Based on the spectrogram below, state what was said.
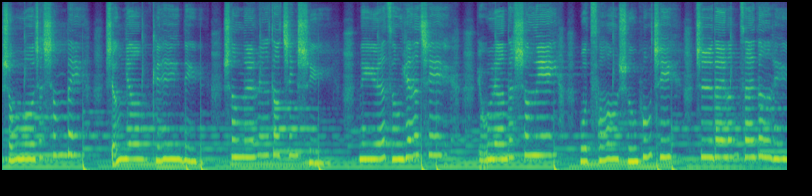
手握着香槟，想要给你生日的惊喜。你越走越近，优良的声音我措手不及，只得愣在那里。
